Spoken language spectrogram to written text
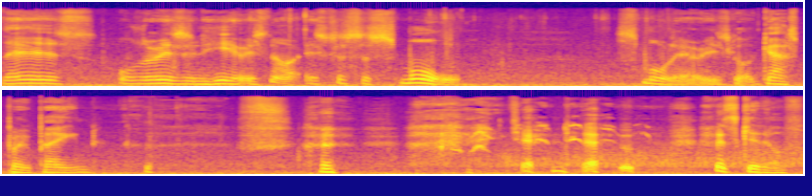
There's all there is in here. It's not, it's just a small, small area. He's got gas propane. I don't know. Let's get off.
